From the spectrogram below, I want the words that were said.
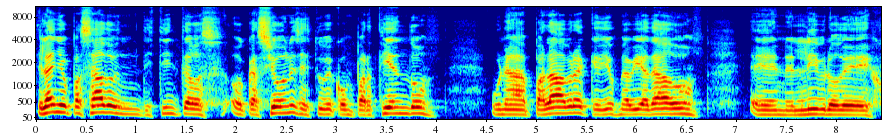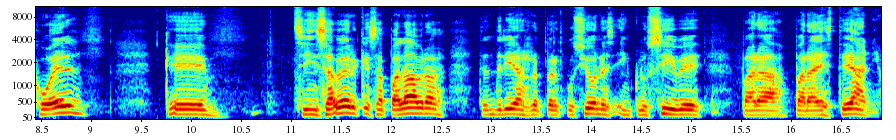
El año pasado en distintas ocasiones estuve compartiendo una palabra que Dios me había dado en el libro de Joel, que sin saber que esa palabra tendría repercusiones inclusive para, para este año.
